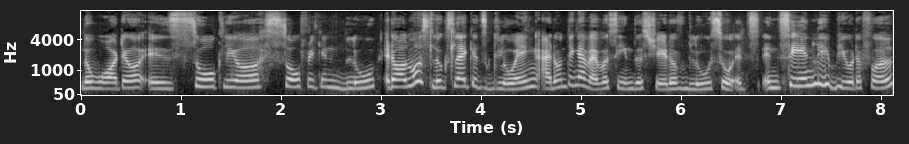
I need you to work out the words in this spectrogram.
The water is so clear, so freaking blue. It almost looks like it's glowing. I don't think I've ever seen this shade of blue, so it's insanely beautiful.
